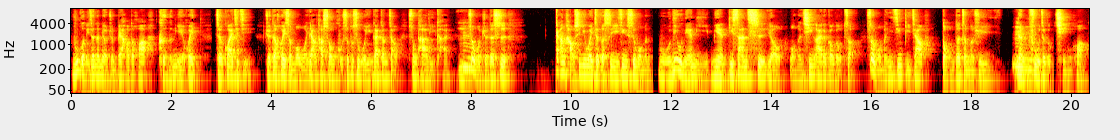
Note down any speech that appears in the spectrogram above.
如果你真的没有准备好的话，可能也会责怪自己，觉得为什么我让它受苦？是不是我应该更早送它离开？嗯，所以我觉得是。刚好是因为这个是已经是我们五六年里面第三次有我们亲爱的狗狗走，所以我们已经比较懂得怎么去认付这个情况。嗯、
